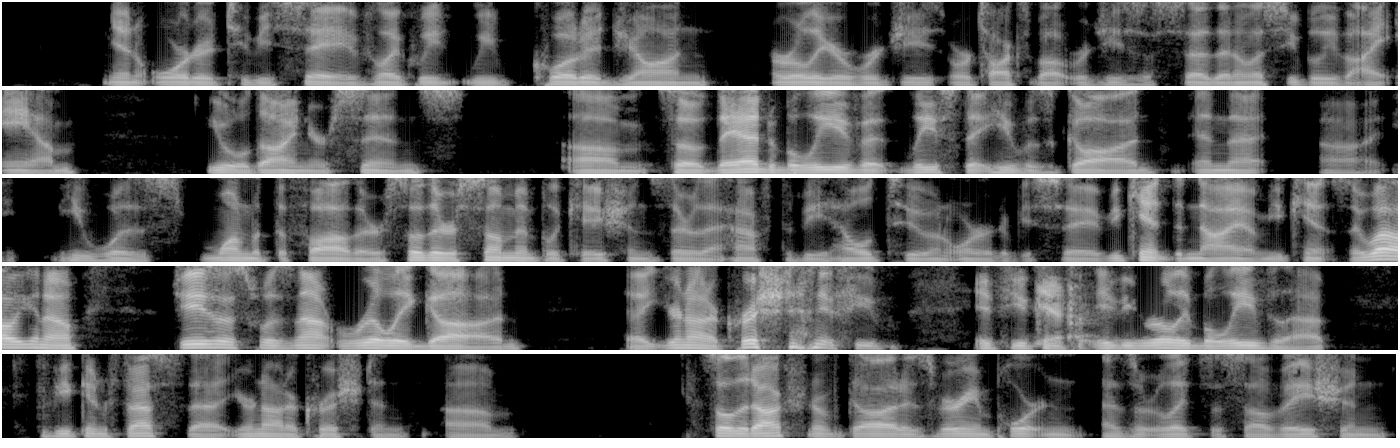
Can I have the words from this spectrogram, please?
in order to be saved. Like we we quoted John earlier where Jesus or talked about where Jesus said that unless you believe I am, you will die in your sins. Um, so they had to believe at least that he was God and that uh, he was one with the Father. So there's some implications there that have to be held to in order to be saved. You can't deny him. You can't say, well, you know, Jesus was not really God. Uh, you're not a Christian if you if you can yeah. if you really believe that. If you confess that, you're not a Christian. Um, so the doctrine of God is very important as it relates to salvation,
